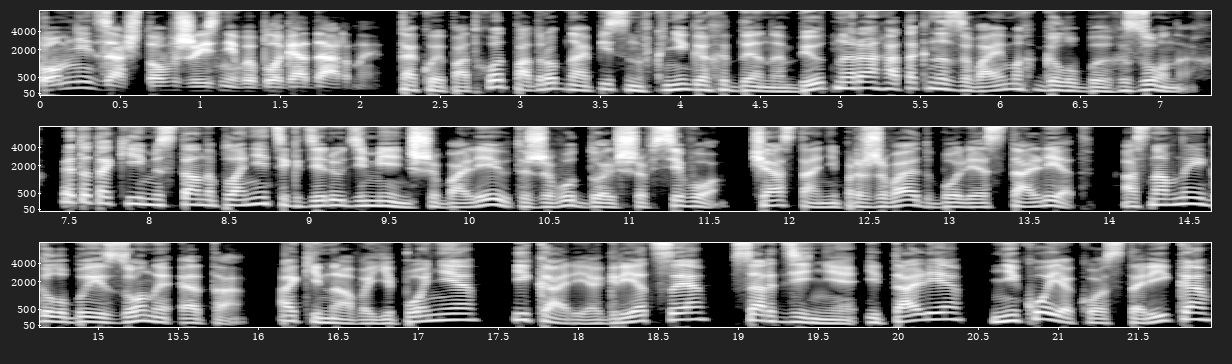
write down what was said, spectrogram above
Помнить, за что в жизни вы благодарны. Такой подход подробно описан в книгах Дэна Бютнера о так называемых голубых зонах. Это такие места на планете, где люди меньше болеют и живут дольше всего. Часто они проживают более 100 лет. Основные голубые зоны это Окинава, Япония, Икария, Греция, Сардиния, Италия, Никоя, Коста-Рика,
